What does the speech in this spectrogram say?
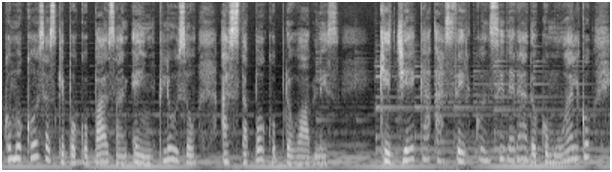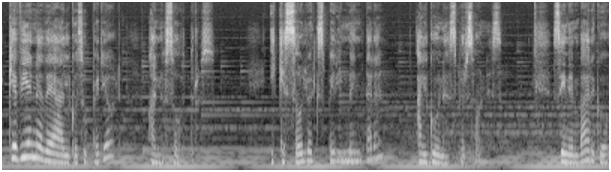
como cosas que poco pasan e incluso hasta poco probables, que llega a ser considerado como algo que viene de algo superior a nosotros y que solo experimentarán algunas personas. Sin embargo,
